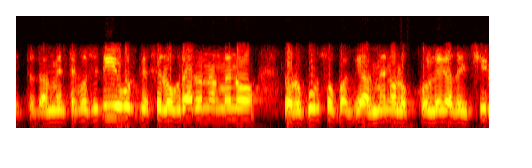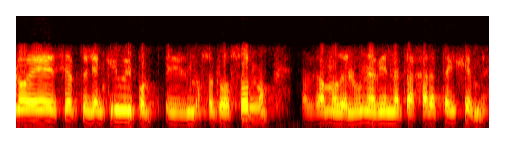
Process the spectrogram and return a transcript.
es totalmente positivo porque se lograron al menos los recursos para que al menos los colegas de Chile, cierto, ya y por, eh, nosotros Osorno salgamos de lunes a a trabajar hasta diciembre.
